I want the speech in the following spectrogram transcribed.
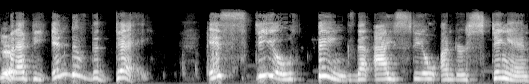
Yeah. But at the end of the day, it's still things that I still understand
